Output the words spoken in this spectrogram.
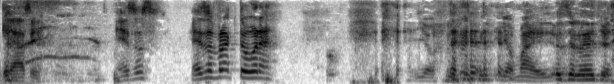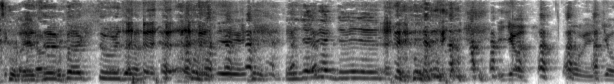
¿Qué hace? Eso es, eso es fractura. yo, yo, mae, yo, se lo he hecho. colero. Es fractura. Y yo, uy, yo,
